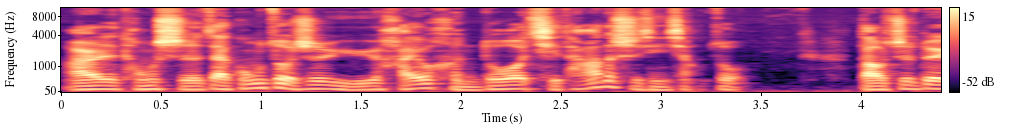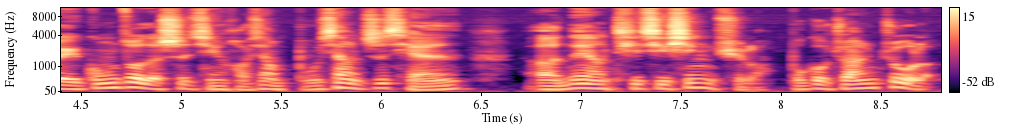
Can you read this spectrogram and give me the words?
而同时在工作之余还有很多其他的事情想做，导致对工作的事情好像不像之前呃那样提起兴趣了，不够专注了。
